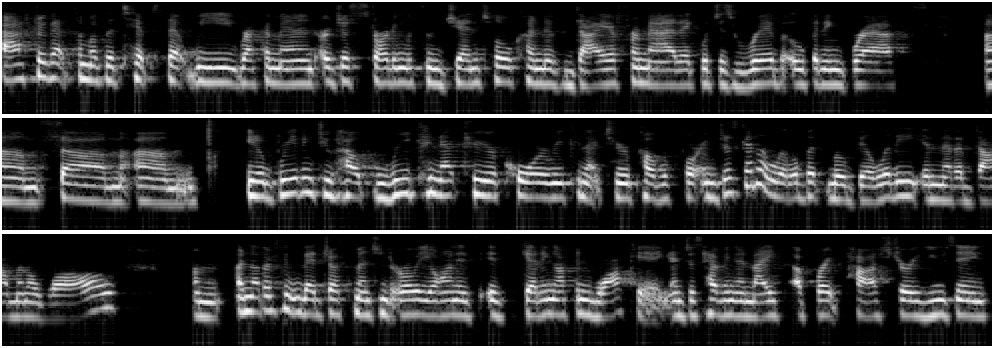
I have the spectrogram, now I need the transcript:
After that, some of the tips that we recommend are just starting with some gentle kind of diaphragmatic, which is rib opening breaths, um, some, um, you know, breathing to help reconnect to your core, reconnect to your pelvic floor, and just get a little bit mobility in that abdominal wall. Um, another thing that just mentioned early on is is getting up and walking and just having a nice upright posture using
